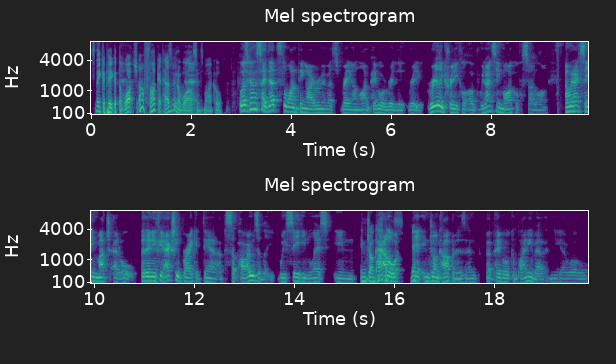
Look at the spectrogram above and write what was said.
sneak a peek at the watch. Oh fuck, it has been a while since Michael. Well, I was going to say that's the one thing I remember reading online. People were really, really, really critical of. We don't see Michael for so long, and we don't see much at all. But then, if you actually break it down, uh, supposedly we see him less in In John Carpenter's. yeah. Yeah. in John Carpenter's, and but people were complaining about it, and you go, well,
